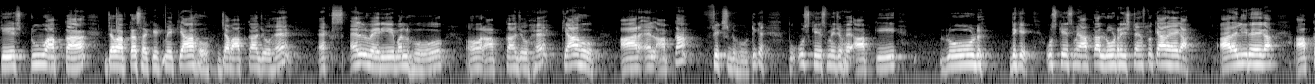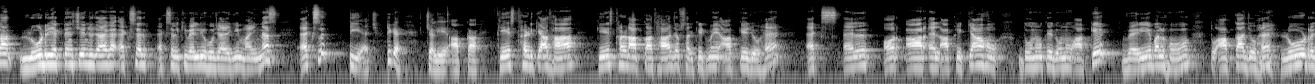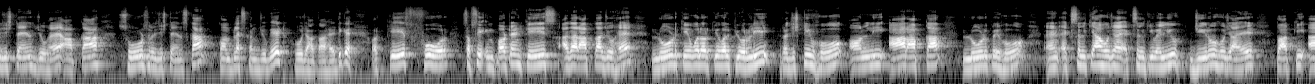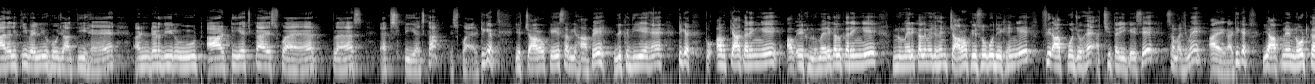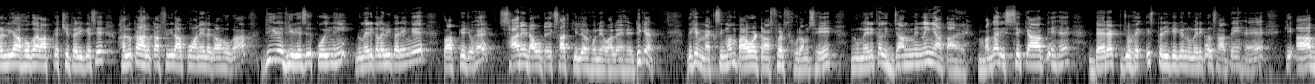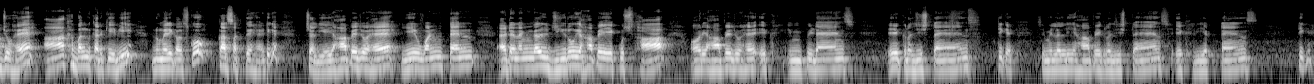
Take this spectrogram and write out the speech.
केस टू आपका, जब आपका सर्किट में क्या हो, जब आपका जो है एक्स एल वेरिएबल हो और आपका जो है क्या हो आर एल आपका फिक्स्ड हो, ठीक है? तो उस केस में जो है आपकी लोड, देखिए, उस केस में आपका लोड रेजिस्टेंस तो क्या रहेगा? आर एल ही रहेगा। आपका लोड रिएक्टेंस चेंज हो जाएगा एक्सएल एक्सएल की वैल्यू हो जाएगी माइनस एक्स टी एच ठीक है? चलिए, आपका केस थर्ड क्या था? केस थर्ड आपका था जब सर्किट में आपके जो है एक्स एल और आर एल आपके क्या हों? दोनों के दोनों आपके वेरिएबल हों। तो आपका जो है लोड रेजिस्टेंस जो है, आपका सोर्स रेजिस्टेंस का कॉम्प्लेक्स कंजुगेट हो जाता है, ठीक है? और केस फोर सबसे इंपॉर्टेंट केस अगर आपका जो है लोड केवल और केवल प्योरली रजिस्टिव हो ओनली आर आपका लोड पे हो एंड एक्सेल क्या हो जाए? एक्सेल की वैल्यू ज़ीरो हो जाए तो आपकी आर एल की वैल्यू हो जाती है under the root R T H का square plus X T H का स्क्वायर ठीक है? ये चारों केस अब यहाँ पे लिख दिए हैं, ठीक है? तो अब क्या करेंगे? अब एक न्यूमेरिकल करेंगे। न्यूमेरिकल में जो है इन चारों केसों को देखेंगे, फिर आपको जो है अच्छी तरीके से समझ में आएगा, ठीक है? ये आपने नोट कर लिया होगा और आपके अच्छी तरीके से हल्का हल्का फील आपको आने लगा होगा। धीरे धीरे से कोई नहीं न्यूमेरिकल अभी करेंगे तो आपके जो है सारे डाउट एक साथ क्लियर होने वाले हैं, ठीक है? देखिए मैक्सिमम पावर ट्रांसफ़र थ्योरम से न्यूमेरिकल एग्ज़ाम में नहीं आता है, मगर इससे क्या आते हैं? डायरेक्ट जो है, इस तरीके के न्यूमेरिकल्स आते हैं कि आप जो है, आँख बंद करके भी न्यूमेरिकल्स को कर सकते हैं, ठीक है? चलिए, यहाँ पे जो है, ये one ten at an angle zero यहाँ पे एक कुछ था, और यहाँ पे जो है, एक इम्पिडेंस एक रजिस्टेंस ठीक है? सिमिलरली यहाँ पे एक रजिस्टेंस एक रिएक्टेंस ठीक है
